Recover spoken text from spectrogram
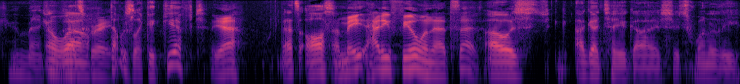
Can you imagine? Oh, wow. That's great. That was like a gift. Yeah. That's awesome. Ama- how do you feel when that's said? I was. I got to tell you guys, it's one of the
